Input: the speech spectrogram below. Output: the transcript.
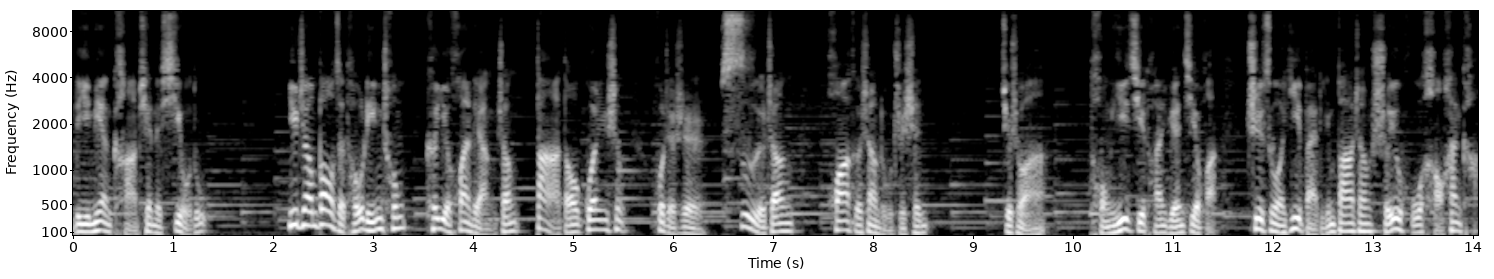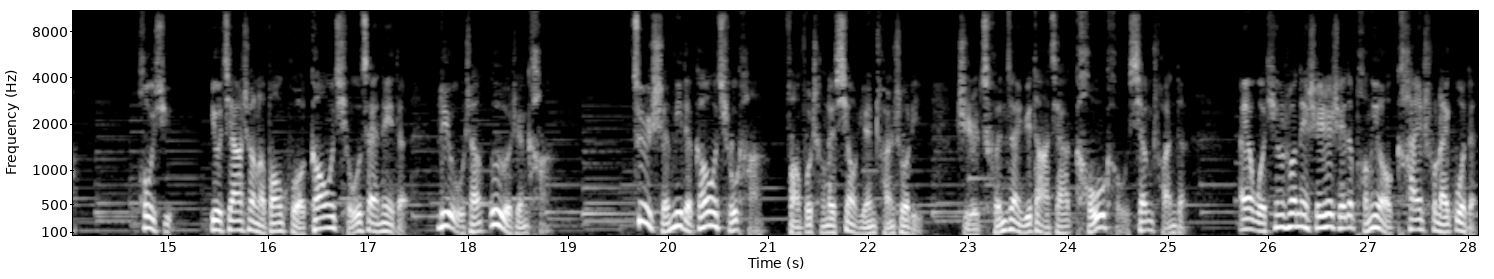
里面卡片的稀有度。一张豹子头林冲可以换两张大刀关胜，或者是四张花和尚鲁智深。据说啊，统一集团原计划制作一百零八张水浒好汉卡，后续又加上了包括高俅在内的六张恶人卡。最神秘的高球卡，仿佛成了校园传说里只存在于大家口口相传的。哎呀，我听说那谁谁谁的朋友开出来过的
